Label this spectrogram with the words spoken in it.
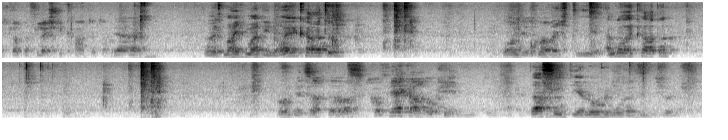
Ich glaube, da vielleicht die Karte dann. Ja. So, jetzt mache ich mal die neue Karte. Und jetzt mache ich die andere Karte. Und jetzt sagt er was? Compare Karte, okay. Das sind Dialoge, die man sich nicht wünscht.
